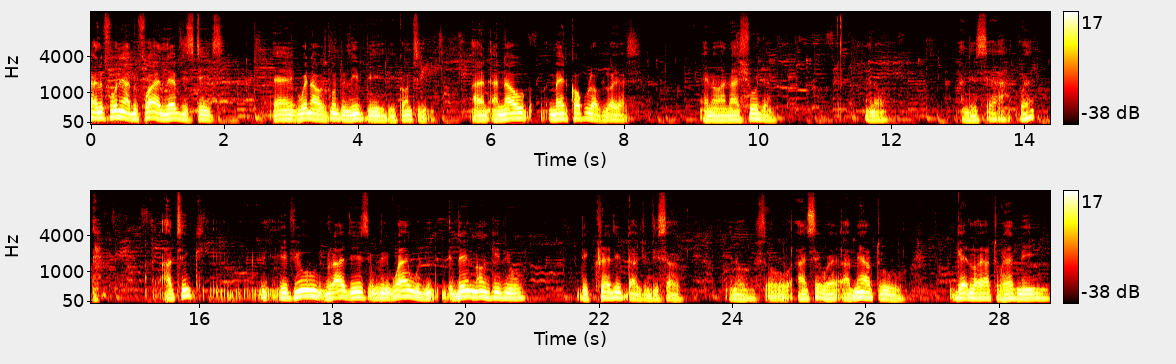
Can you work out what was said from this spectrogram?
California before I left the States, and when I was going to leave the, the country, and I now met a couple of lawyers, you know, and I showed them, you know, and they say, ah, well, I think if you write this, why would they not give you the credit that you deserve? You know, so I say, well, I may have to get lawyer to help me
